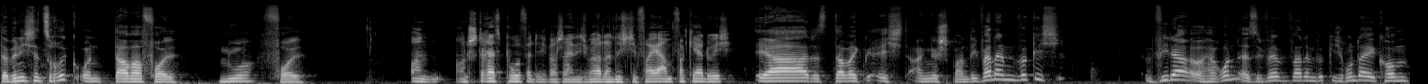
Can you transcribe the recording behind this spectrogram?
da bin ich dann zurück und da war voll. Nur voll. Und, und Stress pur für dich wahrscheinlich. War da durch den Feierabendverkehr durch? Ja, das, da war ich echt angespannt. Ich war dann wirklich wieder herunter, also ich war dann wirklich runtergekommen,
